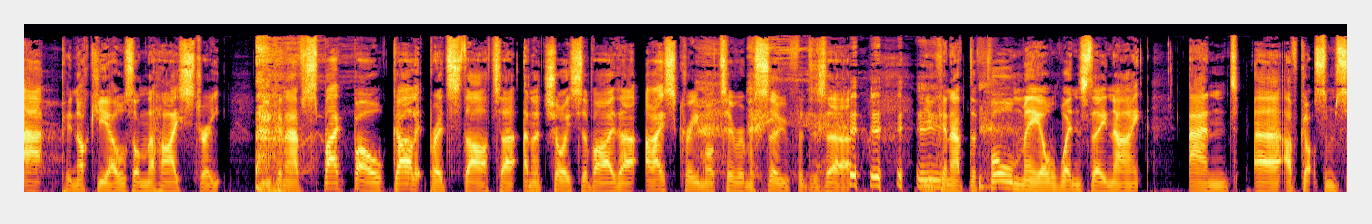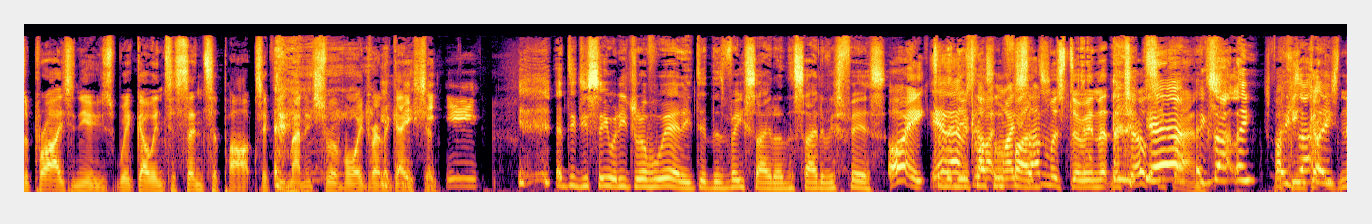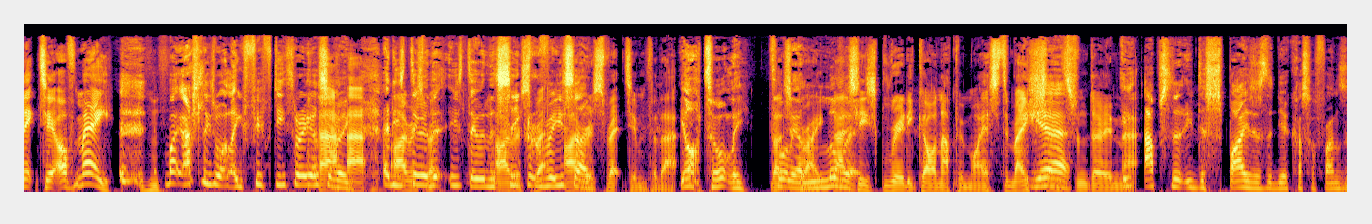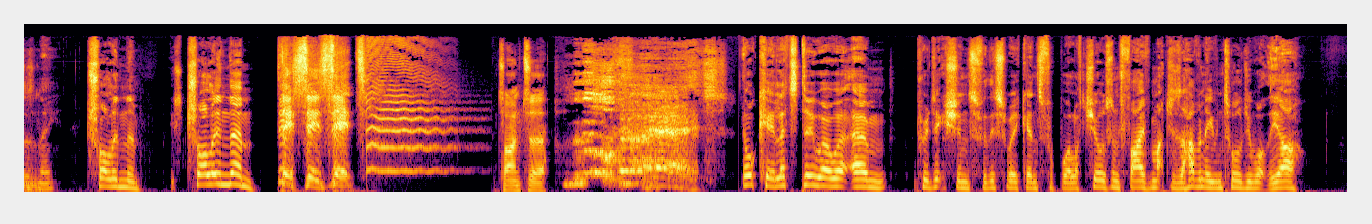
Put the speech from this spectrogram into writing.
at Pinocchio's on the high street. You can have spag bowl, garlic bread starter, and a choice of either ice cream or tiramisu for dessert. you can have the full meal Wednesday night. And uh, I've got some surprise news. We're going to Center Parcs if you manage to avoid relegation. And did you see when he drove away and he did the V sign on the side of his face? Oi, To yeah, the that was like Newcastle my fans. son was doing at the Chelsea yeah, fans. exactly. Fucking exactly. got, he's nicked it off me. Mike Ashley's what, like fifty three or something, and he's I doing the, respect- he's doing the I secret respect, V I sign. respect him for that. Oh, totally, That's totally. great. I love That's, it. He's really gone up in my estimations yeah, from doing He that. absolutely despises the Newcastle fans, doesn't mm. he? Trolling them. He's trolling them. This is it. Time to. Okay, let's do our um, predictions for this weekend's football. I've chosen five matches. I haven't even told you what they are.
